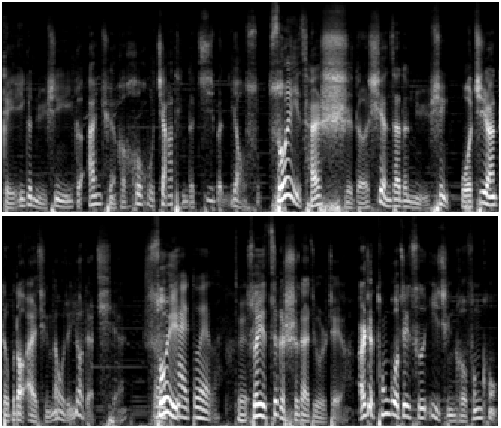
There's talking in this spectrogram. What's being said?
给一个女性一个安全和呵护家庭的基本要素，所以才使得现在的女性，我既然得不到爱情，那我就要点钱。所以太对了，对，所以这个时代就是这样。而且通过这次疫情和风控，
